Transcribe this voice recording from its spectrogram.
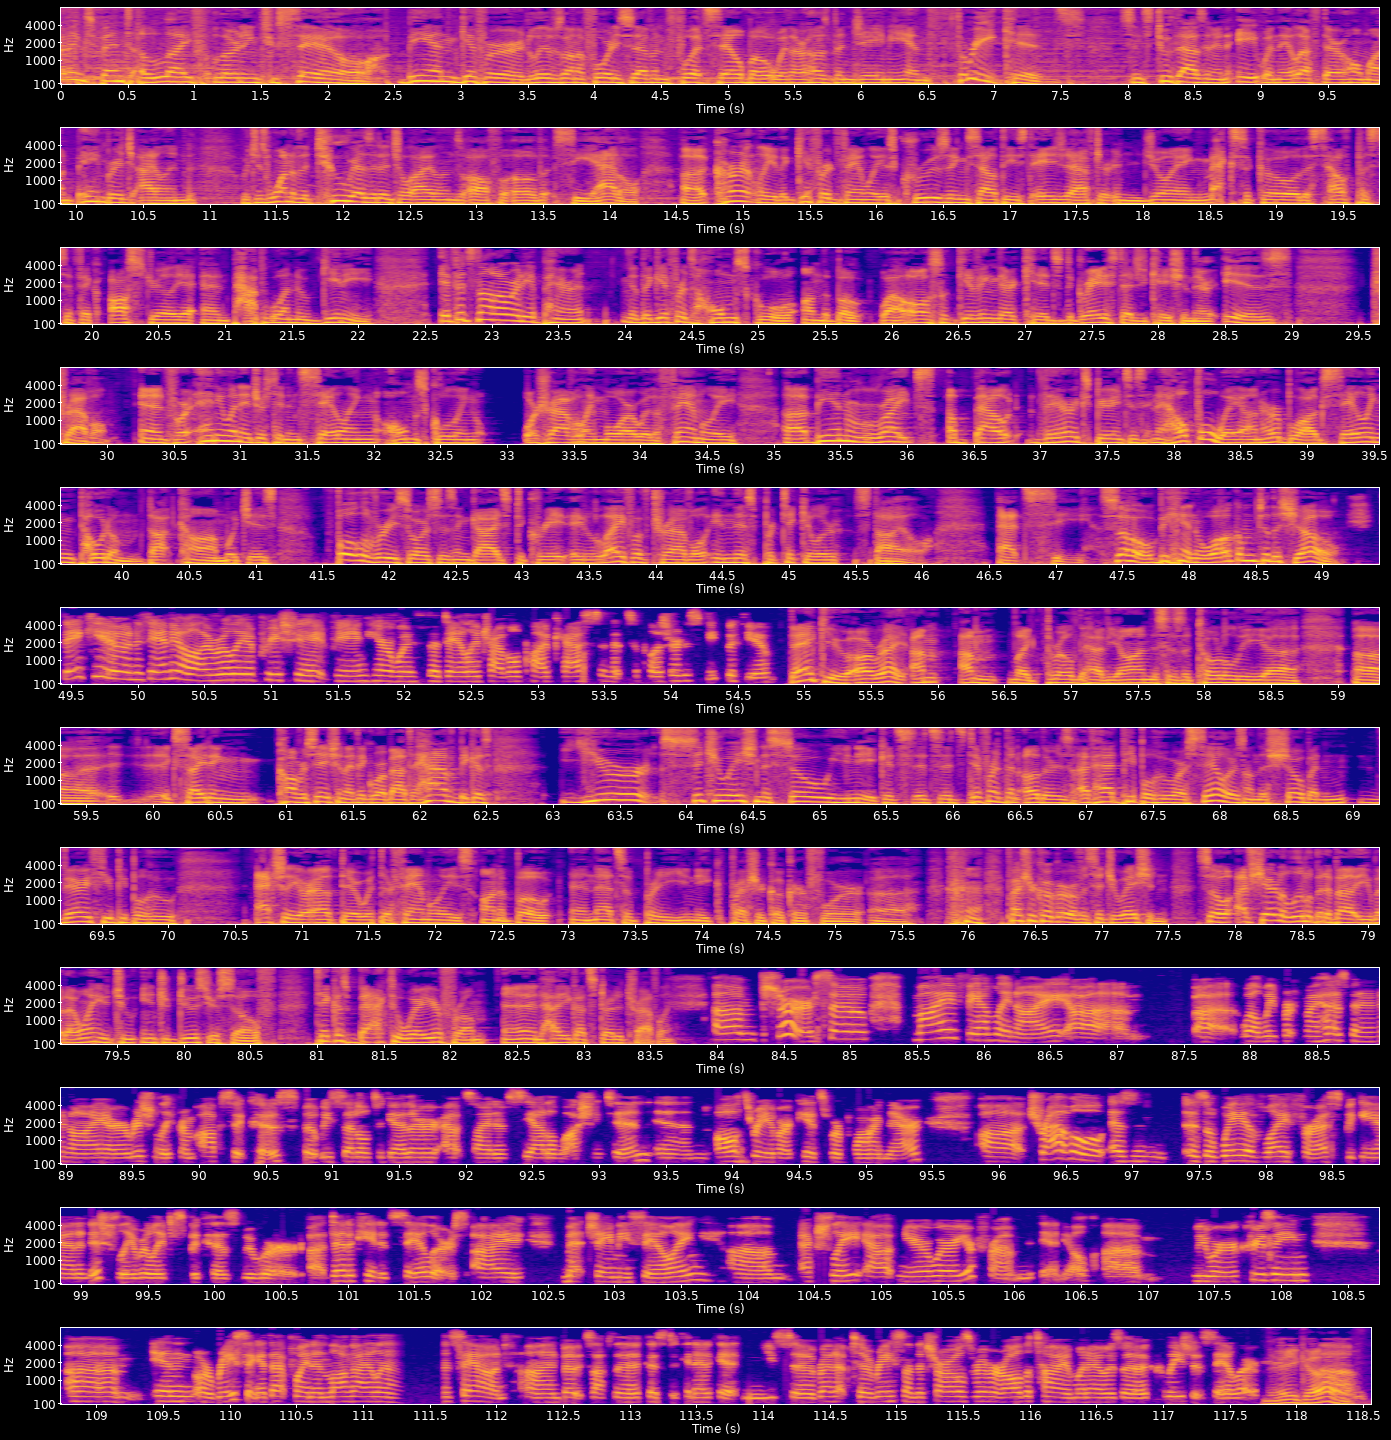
Having spent a life learning to sail, Behan Gifford lives on a 47 foot sailboat with her husband Jamie and three kids. Since 2008, when they left their home on Bainbridge Island, which is one of the two residential islands off of Seattle. Uh, currently, the Gifford family is cruising Southeast Asia after enjoying Mexico, the South Pacific, Australia, and Papua New Guinea. If it's not already apparent, the Giffords homeschool on the boat while also giving their kids the greatest education there is travel. And for anyone interested in sailing, homeschooling, or traveling more with a family, uh. Writes about their experiences in a helpful way on her blog, sailingtotem.com, which is full of resources and guides to create a life of travel in this particular style at sea. So, Behan, welcome to the show. Thank you, Nathaniel. I really appreciate being here with the Daily Travel Podcast, and it's a pleasure to speak with you. Thank you. All right, I'm I'm like thrilled to have you on. This is a totally uh, uh, exciting conversation. I think we're about to have because your situation is so unique. It's it's it's different than others. I've had people who are sailors on this show, but very few people who actually are out there with their families on a boat, and that's a pretty unique pressure cooker for uh, pressure cooker of a situation. So I've shared a little bit about you, but I want you to introduce yourself. Take us back to where you're from and how you got started traveling. Um, sure. So my family and I. Um, uh, well, we, my husband and I are originally from opposite coasts, but we settled together outside of Seattle, Washington, and all three of our kids were born there. Uh, travel as an as a way of life for us began initially really just because we were uh, dedicated sailors. I met Jamie sailing, um, actually out near where you're from, Nathaniel. Um, we were cruising um, in or racing at that point in Long Island Sound on boats off the coast of Connecticut and used to run up to race on the Charles River all the time when I was a collegiate sailor. There you go. Um,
